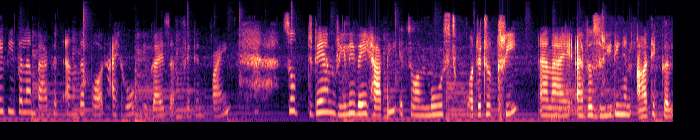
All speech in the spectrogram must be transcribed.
Hey people, I'm back with another pod. I hope you guys are fit and fine. So today I'm really very happy. It's almost quarter to three, and I, I was reading an article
